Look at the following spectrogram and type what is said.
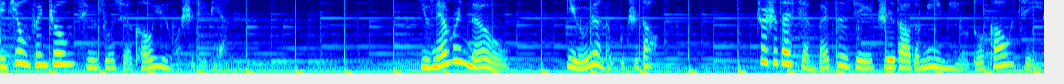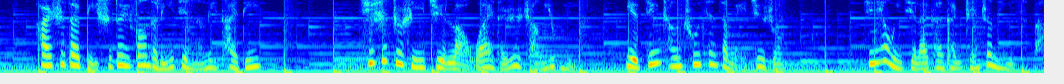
每天五分钟，轻松学口语。我是李典。You never know，你永远都不知道，这是在显摆自己知道的秘密有多高级，还是在鄙视对方的理解能力太低？其实这是一句老外的日常用语，也经常出现在美剧中。今天我们一起来看看真正的意思吧。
